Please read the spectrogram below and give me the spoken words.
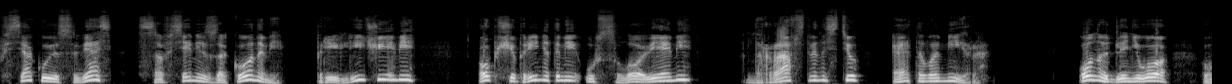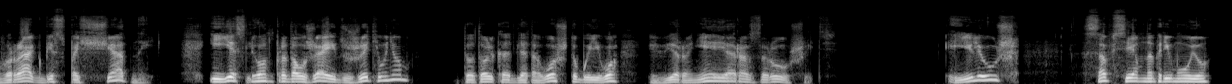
всякую связь со всеми законами, приличиями, общепринятыми условиями, нравственностью этого мира. Он для него враг беспощадный, и если он продолжает жить в нем, то только для того, чтобы его вернее разрушить. Или уж совсем напрямую.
